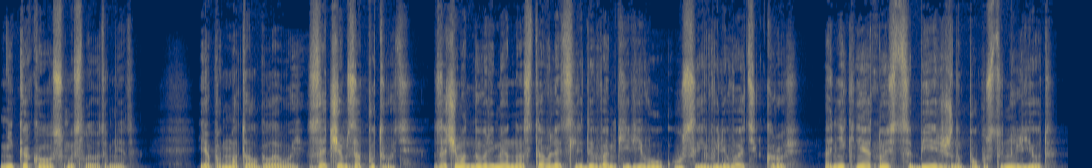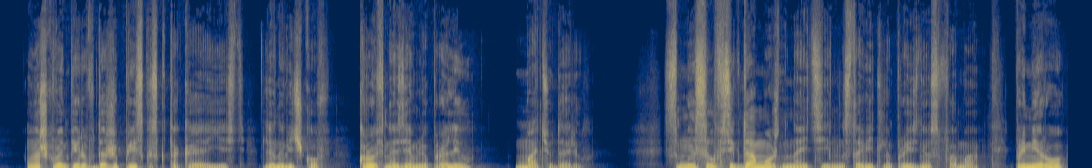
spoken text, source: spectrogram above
Никакого смысла в этом нет. Я помотал головой. Зачем запутывать? Зачем одновременно оставлять следы вампирьего укуса и выливать кровь? Они к ней относятся бережно, попусту не льют. У наших вампиров даже присказка такая есть для новичков. Кровь на землю пролил, мать ударил. «Смысл всегда можно найти», — наставительно произнес Фома. «К примеру,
